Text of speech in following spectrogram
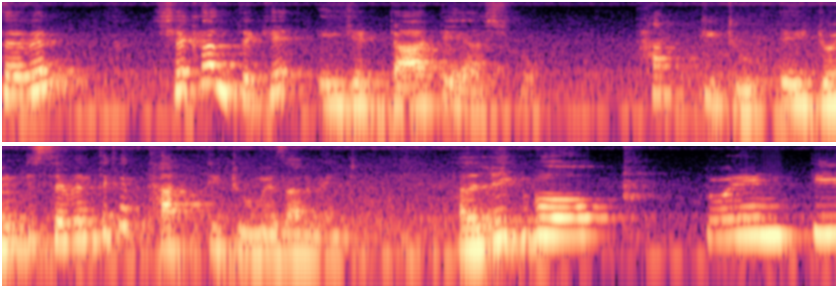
সেভেন সেখান থেকে এই যে ডাটে আসব থার্টি টু এই টোয়েন্টি সেভেন থেকে থার্টি টু মেজারমেন্ট তাহলে লিখব twenty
